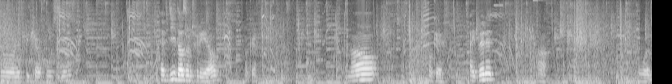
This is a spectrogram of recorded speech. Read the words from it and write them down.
so let's be careful still. FD doesn't really help. Okay. Now... Okay. I bet it... Ah. What?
